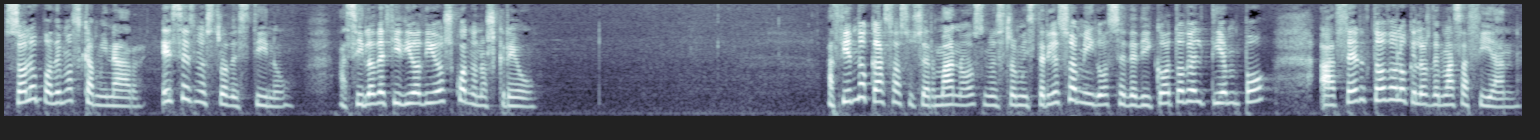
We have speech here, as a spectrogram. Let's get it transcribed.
solo podemos caminar, ese es nuestro destino. Así lo decidió Dios cuando nos creó. Haciendo caso a sus hermanos, nuestro misterioso amigo se dedicó todo el tiempo a hacer todo lo que los demás hacían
